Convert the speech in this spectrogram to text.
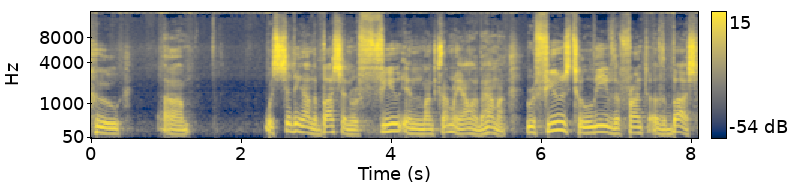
who um, was sitting on the bus and in Montgomery, Alabama, refused to leave the front of the bus.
